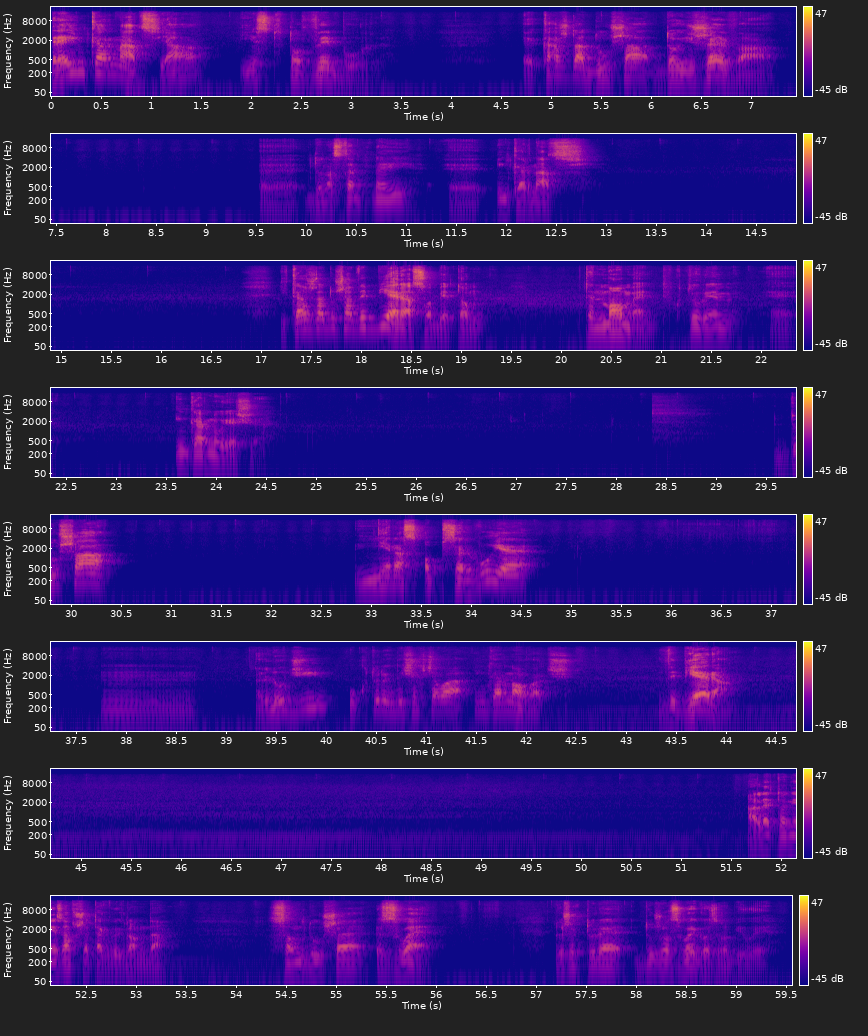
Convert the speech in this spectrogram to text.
Reinkarnacja jest to wybór. Każda dusza dojrzewa e, do następnej e, inkarnacji. I każda dusza wybiera sobie tą, ten moment, w którym e, inkarnuje się. Dusza nieraz obserwuje mm, ludzi, u których by się chciała inkarnować. Wybiera. Ale to nie zawsze tak wygląda. Są dusze złe. Dusze, które dużo złego zrobiły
